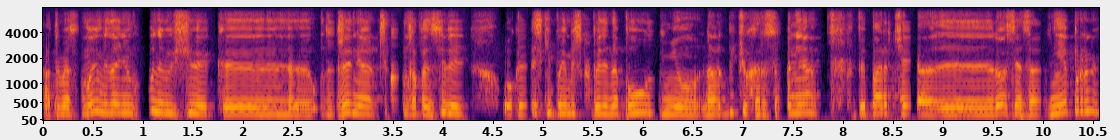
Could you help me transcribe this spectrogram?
Natomiast moim zdaniem główny wysiłek e, uderzenia czy kontrofensywy ukraińskiej powinien być skupiony na południu, na odbiciu Hersonia, wyparcie e, Rosjan za Dniepr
